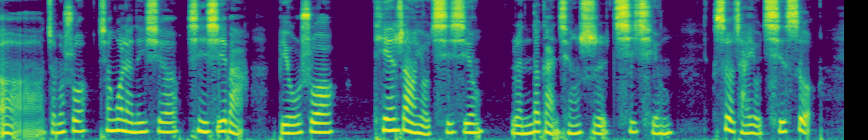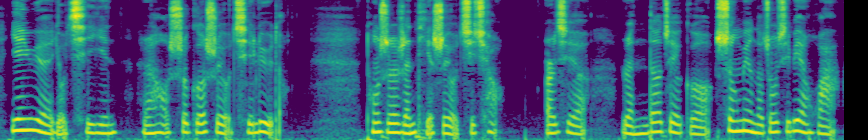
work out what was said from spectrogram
呃，怎么说相关联的一些信息吧？比如说，天上有七星，人的感情是七情，色彩有七色，音乐有七音，然后诗歌是有七律的。同时，人体是有七窍，而且人的这个生命的周期变化，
